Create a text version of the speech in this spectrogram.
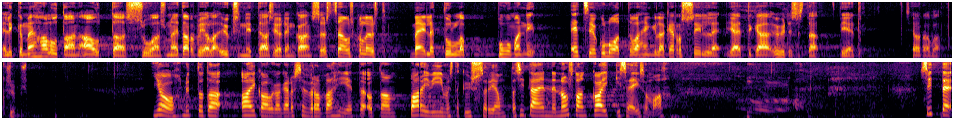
Eli me halutaan auttaa sua, sun ei tarvitse olla yksin niiden asioiden kanssa. Jos sä uskalla just meille tulla puhumaan, niin etsi joku luottava henkilö kerro sille, ja ettikää yhdessä sitä tietä. Seuraava kysymys. Joo, nyt tota, aika alkaa käydä sen verran vähin, että otetaan pari viimeistä kyssäriä, mutta sitä ennen noustaan kaikki seisomaan. Sitten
